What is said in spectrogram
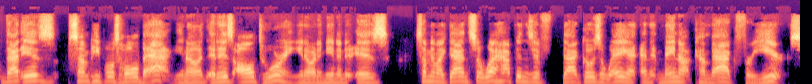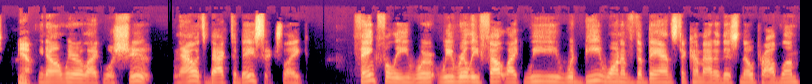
that is some people's whole bag. You know, it, it is all touring. You know what I mean? And it is something like that. And so what happens if that goes away and it may not come back for years? Yeah. You know, and we were like, well, shoot, now it's back to basics. Like thankfully we we really felt like we would be one of the bands to come out of this no problem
